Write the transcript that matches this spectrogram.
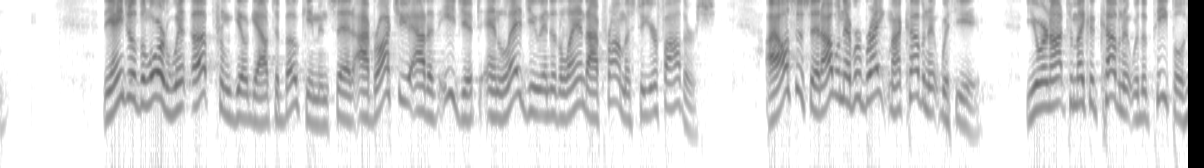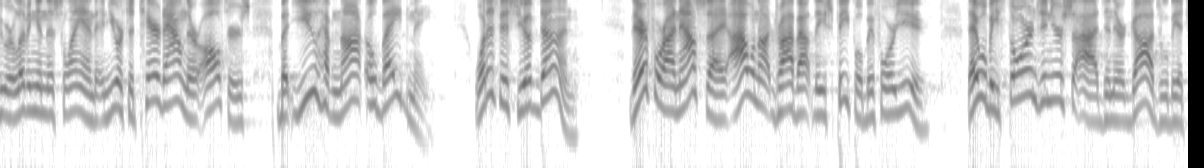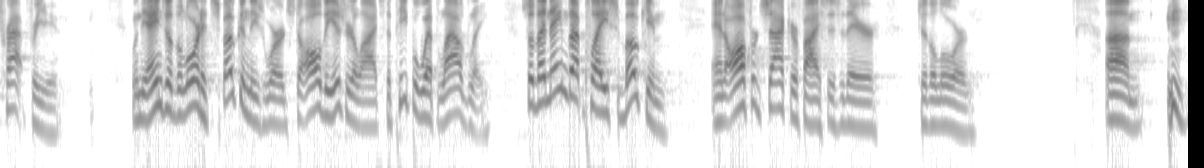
The angel of the Lord went up from Gilgal to Bochim and said, I brought you out of Egypt and led you into the land I promised to your fathers. I also said, I will never break my covenant with you. You are not to make a covenant with the people who are living in this land, and you are to tear down their altars, but you have not obeyed me. What is this you have done? Therefore, I now say, I will not drive out these people before you. They will be thorns in your sides, and their gods will be a trap for you. When the angel of the Lord had spoken these words to all the Israelites, the people wept loudly. So they named that place Bochim and offered sacrifices there to the Lord. Um,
